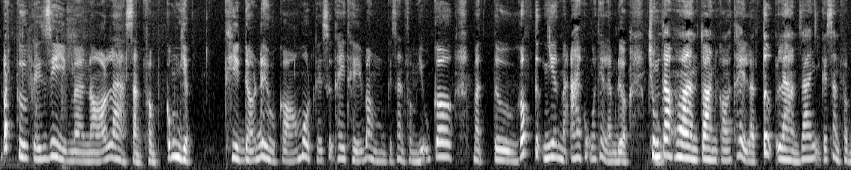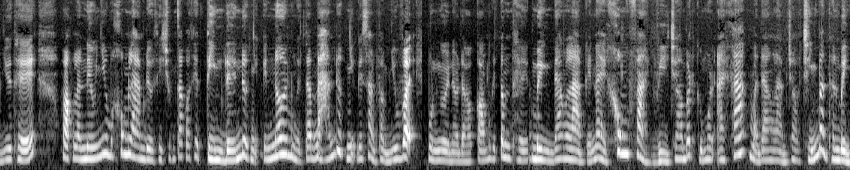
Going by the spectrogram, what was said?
Bất cứ cái gì mà nó là sản phẩm công nghiệp thì nó đều có một cái sự thay thế bằng một cái sản phẩm hữu cơ mà từ gốc tự nhiên mà ai cũng có thể làm được. Chúng ta hoàn toàn có thể là tự làm ra những cái sản phẩm như thế hoặc là nếu như mà không làm được thì chúng ta có thể tìm đến được những cái nơi mà người ta bán được những cái sản phẩm như vậy. Một người nào đó có một cái tâm thế mình đang làm cái này không phải vì cho bất cứ một ai khác mà đang làm cho chính bản thân mình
